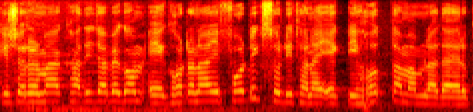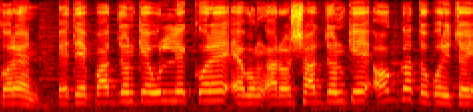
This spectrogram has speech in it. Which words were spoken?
কিশোরের মা খাদিজা বেগম এ ঘটনায় ফটিকছড়ি থানায় একটি হত্যা মামলা দায়ের করেন। এতে পাঁচজনকে উল্লেখ করে এবং আরও সাতজনকে অজ্ঞাত পরিচয়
